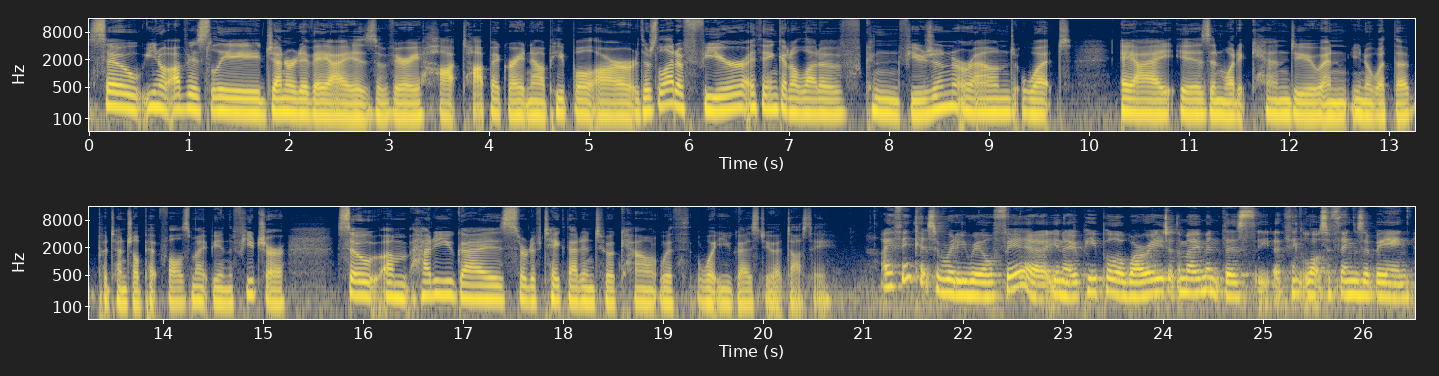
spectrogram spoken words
So, you know, obviously generative AI is a very hot topic right now. People are, there's a lot of fear, I think, and a lot of confusion around what AI is and what it can do and, you know, what the potential pitfalls might be in the future. So, um, how do you guys sort of take that into account with what you guys do at DAACI? I think it's a really real fear. You know, people are worried at the moment. There's, I think, lots of things are being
